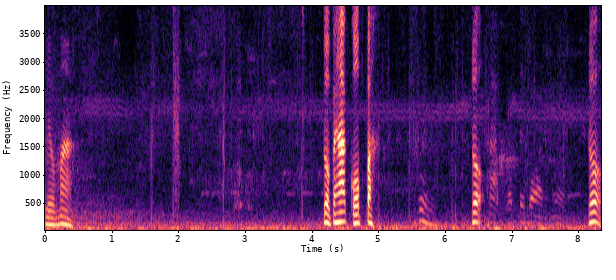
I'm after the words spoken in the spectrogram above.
เร็วมาก โดดไปหากบปะโดดขับกับเตบอลเนี่ยโดด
